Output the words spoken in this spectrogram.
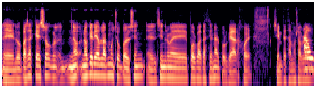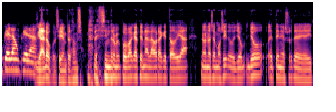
eh, lo que pasa es que eso, no, no quería hablar mucho por el, el síndrome postvacacional, porque ahora, joder, si empezamos a hablar... Aún queda, aún queda. Claro, pues si empezamos a hablar del síndrome postvacacional ahora que todavía no nos hemos ido, yo, yo he tenido suerte de ir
